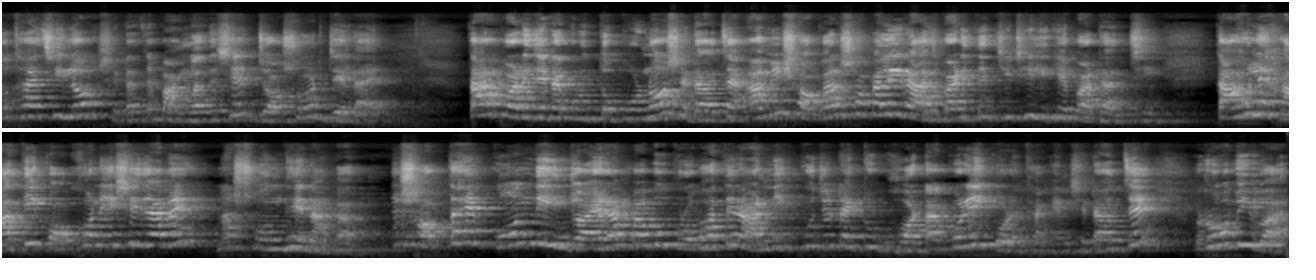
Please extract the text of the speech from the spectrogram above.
কোথায় ছিল? সেটা হচ্ছে বাংলাদেশের যশোর জেলায়। তারপরে যেটা গুরুত্বপূর্ণ সেটা হচ্ছে আমি সকাল সকালেই রাজবাড়িতে চিঠি লিখে পাঠাচ্ছি। তাহলে হাতি কখন এসে যাবে? না সন্ধে নাগাদ। সপ্তাহের কোন দিন জয়রাম বাবু প্রভাতের আর্নিক পুজোটা একটু ঘটা করেই করে থাকেন? সেটা হচ্ছে রবিবার।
